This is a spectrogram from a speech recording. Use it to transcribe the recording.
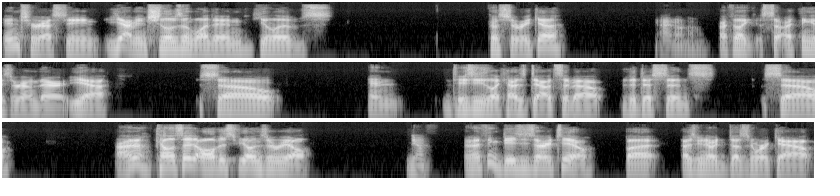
interesting. Yeah, I mean, she lives in London. He lives Costa Rica. I don't know. I feel like so. I think it's around there. Yeah. So, and Daisy like has doubts about the distance. So, I don't know. Colin said all of his feelings are real. Yeah. And I think Daisy's are too. But as we know, it doesn't work out.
